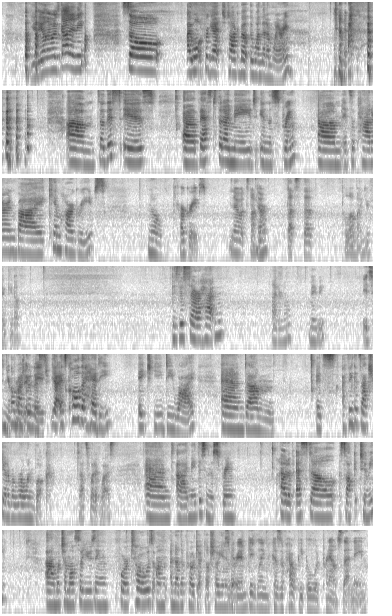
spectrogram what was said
you're the only one who's got any. So I won't forget to talk about the one that I'm wearing. um, so this is a vest that I made in the spring. Um, it's a pattern by Kim Hargreaves. No, Hargreaves. No, it's not No? her. That's the Paloma you're thinking of. is this Sarah Hatton? I don't know. Maybe. It's in your oh my project goodness! page. Yeah, it's called the Hedy, H E D Y, and um, it's I think it's actually out of a Rowan book. That's what it was, and I made this in the spring. out of Estelle Socket to me, um, which I'm also using for toes on another project I'll show you in a Sorry, I'm giggling because of how people would pronounce that name.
